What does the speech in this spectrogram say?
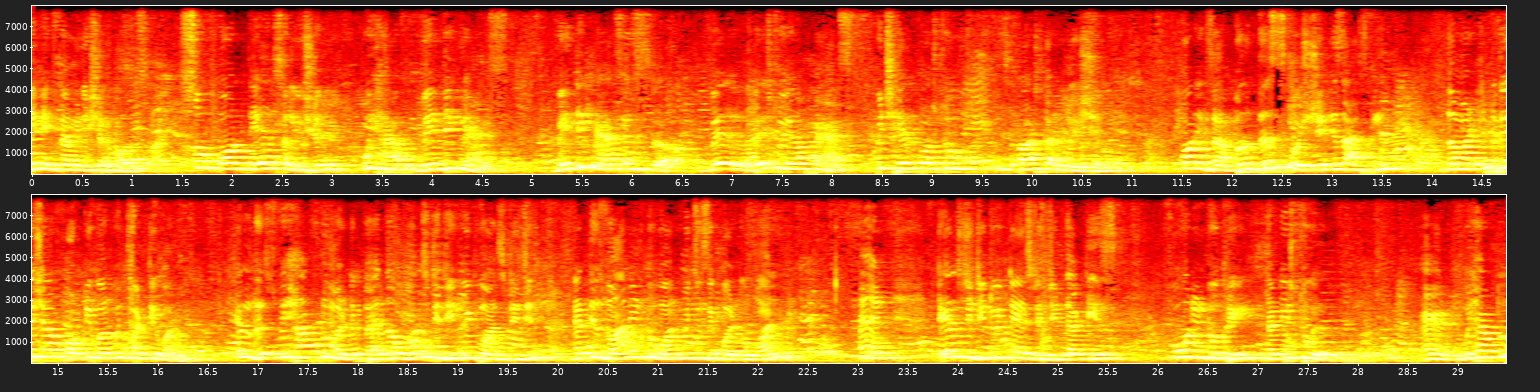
in examination halls. So for their solution, we have Vedic maths. Vedic maths is uh, best way of maths which help us to fast calculation. For example, this question is asking the multiplication of 41 with 31. In this we have to multiply the ones digit with ones digit that is 1 into 1 which is equal to 1 and tens digit with tens digit that is 4 into 3 that is 12 and we have to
